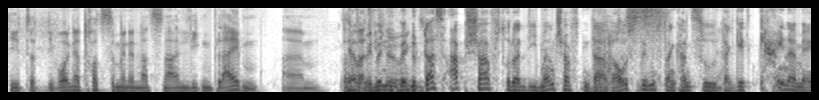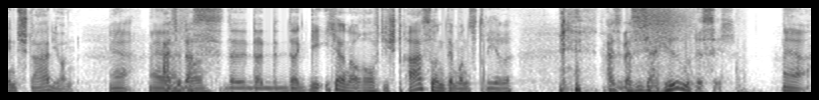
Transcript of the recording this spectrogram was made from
die, die wollen ja trotzdem in den nationalen Ligen bleiben. Ähm, ja, also wenn, du, wenn du das abschaffst oder die Mannschaften da ja, rausnimmst, dann kannst du, ja. da geht keiner mehr ins Stadion. Ja, ja also das, da, da, da gehe ich ja noch auf die Straße und demonstriere. also das ist ja hirnrissig. Ja.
